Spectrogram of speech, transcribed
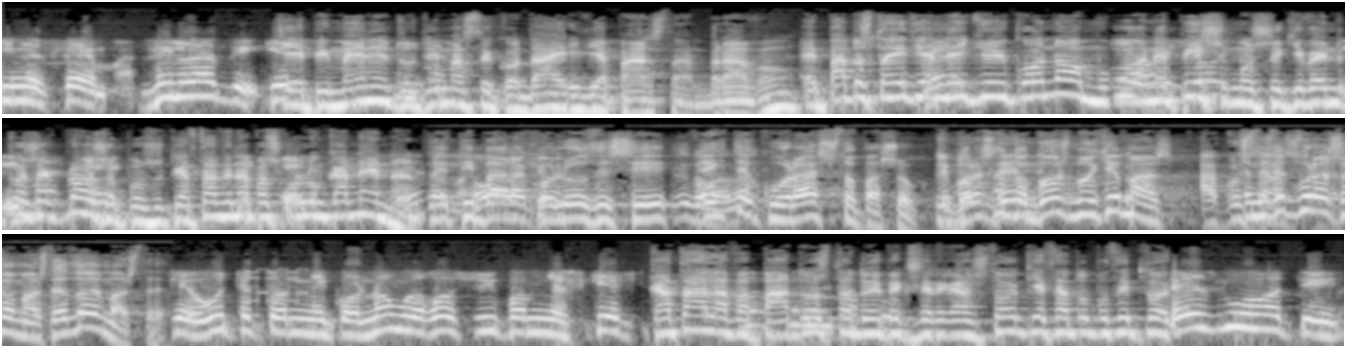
είναι θέμα. Δηλαδή. Και επιμένετε ότι είμαστε κοντά η ίδια πάστα. Μπράβο. Ε, πάντως τα ίδια λέει και ο οικονόμου, ο ανεπίσημος κυβερνητικός εκπρόσωπος, ότι αυτά δεν απασχολούν κανέναν. Με την παρακολούθηση έχετε κουράσει το Πασόκ. Λοιπόν, Κουράσατε δεν- τον κόσμο και εμάς. Ακούστε Εμείς να δεν σου κουρασόμαστε, εδώ είμαστε. Και ούτε τον οικονόμου, εγώ σου είπα μια σκέψη. Κατάλαβα πάντως, θα το επεξεργαστώ και θα τοποθετηθώ. Πες μου ότι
